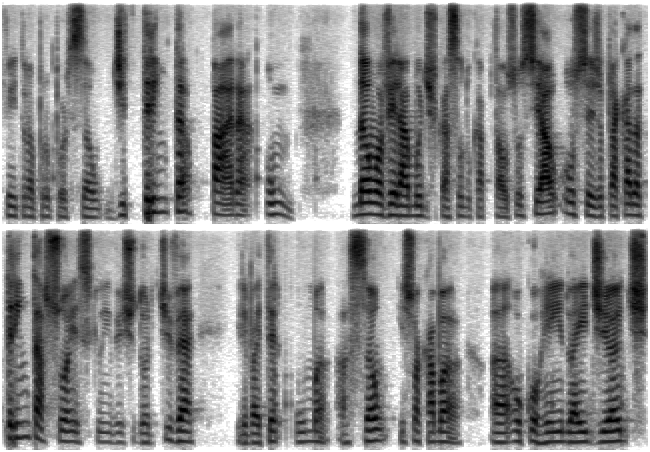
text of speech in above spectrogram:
feito na proporção de 30 para 1. Não haverá modificação do capital social, ou seja, para cada 30 ações que o investidor tiver, ele vai ter uma ação. Isso acaba uh, ocorrendo aí diante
